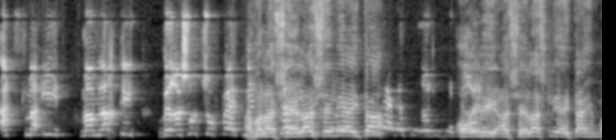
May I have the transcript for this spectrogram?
עצמאית, ממלכתית, בראשות שופט. אבל השאלה שלי הייתה, אורלי, השאלה שלי הייתה אם,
